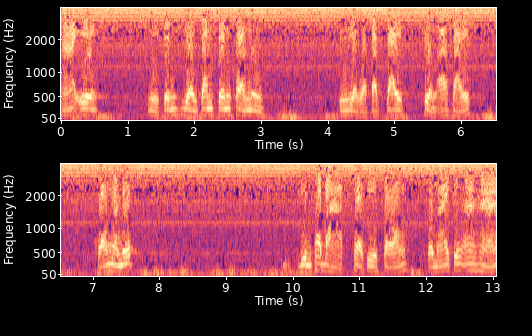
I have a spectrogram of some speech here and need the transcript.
หาเอง นี่เป็นเรื่องจำเป็นข้อหนึ่งจึงเรียกว่าปัจจัยเครื่องอาศัยของมนุษย์บินทบาทข้อที่สองก็หมายถึงอาหาร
